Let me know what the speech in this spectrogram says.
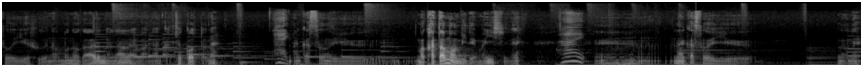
そういう風なものがあるのならばなんかちょこっとね。はい。なんかそういうまあ肩もみでもいいしね。はい。うんなんかそういうのね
